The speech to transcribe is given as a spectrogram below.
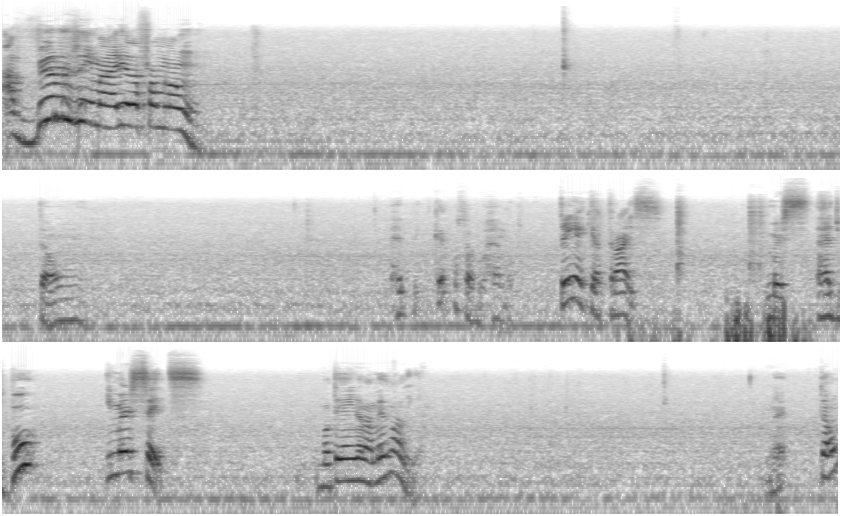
A Virgem Maria da Fórmula 1. Então. Repito, quer postar do Hamilton? Tem aqui atrás Red Bull e Mercedes. Botei ainda na mesma linha. Né? Então,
